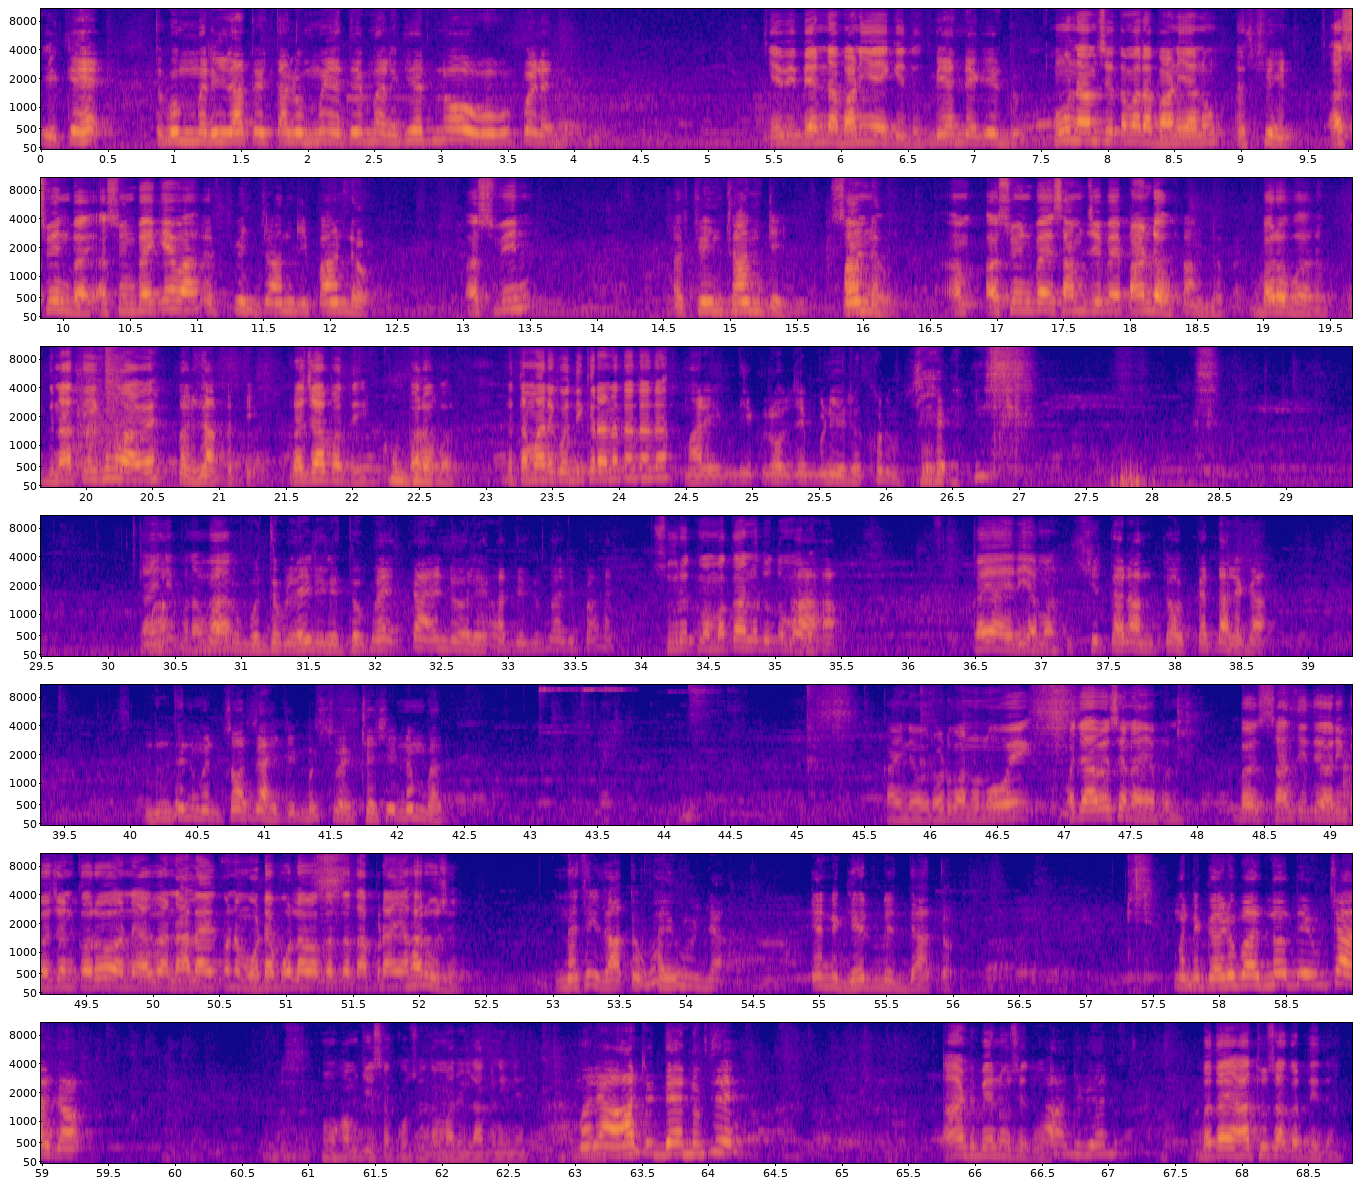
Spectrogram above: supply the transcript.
એ કે તું મરી જાતો તારું મેં તે મારે ઘેર ન હોવું પડે. એવી બેનના ભાણિયાએ કીધું? બેનને કીધું. શું નામ છે તમારા ભાણિયાનું? અશ્વિન. અશ્વિનભાઈ. અશ્વિનભાઈ કેવા? અશ્વિન શામજી પાંડવ. અશ્વિન? અશ્વિન શામજી પાંડવ. અશ્વિનભાઈ શામજીભાઈ પાંડવ. પાંડવ. બરોબર. જ્ઞાતિ શું આવે? પ્રજાપતિ. પ્રજાપતિ. બરોબર. તો તમારે કોઈ દીકરા નતા દાદા? મારે એક દીકરો છે પણ એ રખડું છે. કાંઈ નહીં પણ હવે મારું બધું લઈ લીધું ભાઈ. કાંઈ ન રહેવા દીધું મારી પાસે. સુરતમાં મકાન હતું તમારું? હા કયા એરિયામાં? સીતારામ ચોક કતારગા નંદનવન સોસાયટી બસો અઠ્યાસી નંબર. કાંઈ નહીં રડવાનું ન હોય. મજા આવે છે ને અહીંયા પણ? બસ શાંતિથી હરિભજન કરો અને હવે નાલાયકોને મોઢા બોલાવા કરતા આપણે અહીંયા સારું છે. નથી જાતો ભાઈ હું ના એને ઘેર નથી જાતો. મને ગરબા ન દેવું ચા જાઓ હું સમજી શકું છું તમારી લાગણીને. મારે આઠ બેન છે. આઠ બેનું છે તો. આઠ બેન. બધાએ હાથ ઉષા કરી દીધા.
